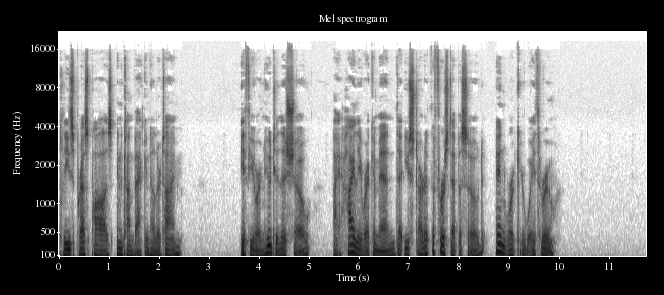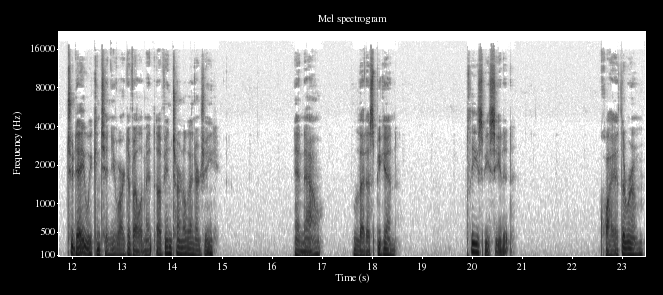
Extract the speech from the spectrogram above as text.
please press pause and come back another time. If you are new to this show, I highly recommend that you start at the first episode and work your way through. Today we continue our development of internal energy. And now, let us begin. Please be seated. Quiet the room.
